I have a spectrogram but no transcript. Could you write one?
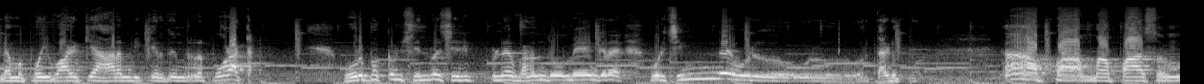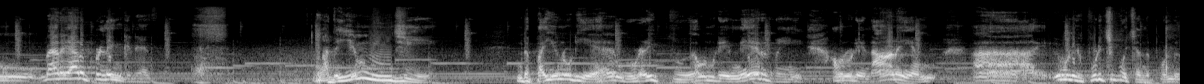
நம்ம போய் வாழ்க்கையை ஆரம்பிக்கிறதுன்ற போராட்டம். ஒரு பக்கம் செல்வ செழிப்பில் வளர்ந்தோமேங்கிற ஒரு சின்ன ஒரு ஒரு தடுப்பு. அப்பா அம்மா பாசம் வேற யாரும் பிள்ளைங்க கிடையாது. அதையும் மிஞ்சி இந்த பையனுடைய உழைப்பு அவனுடைய நேர்மை அவனுடைய நாணயம் ஆஹ், இவனுக்கு பிடிச்சி போச்சு அந்த பொண்ணு.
